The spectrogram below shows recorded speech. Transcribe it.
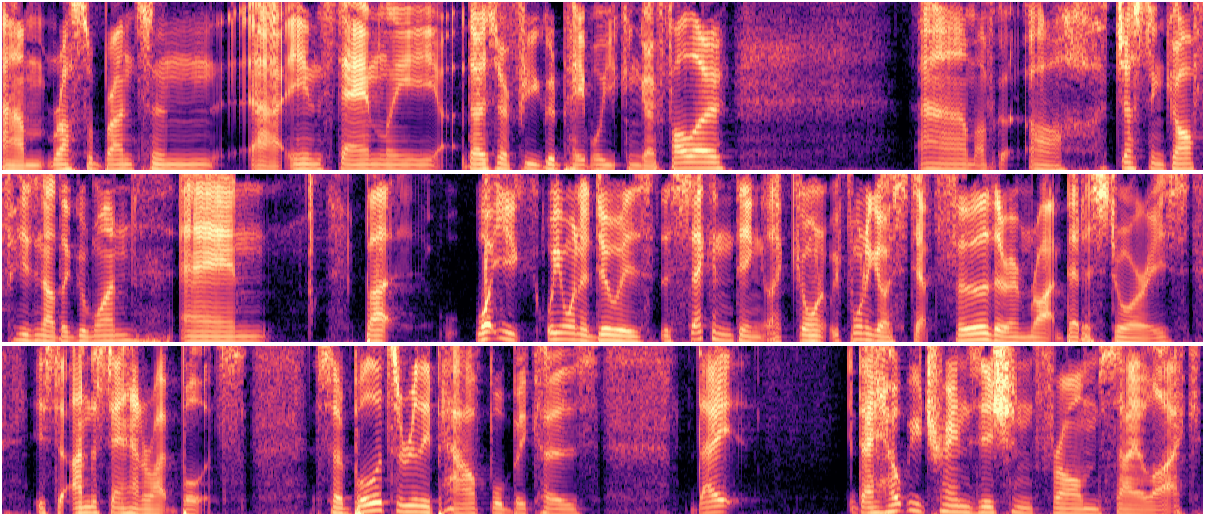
um, russell brunson uh, ian stanley those are a few good people you can go follow um, I've got oh Justin Goff. He's another good one. And but what you what you want to do is the second thing, like if you want to go a step further and write better stories, is to understand how to write bullets. So bullets are really powerful because they they help you transition from say like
